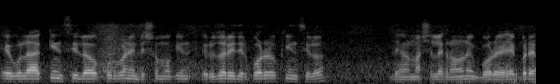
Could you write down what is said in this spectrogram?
এগুলা কিনছিল কোরবানিদের সময়, কিন- রোজার ঈদের পরেও কিনছিল। দেখুন মাসাল্লাহ এখন অনেক বড়। একবারে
